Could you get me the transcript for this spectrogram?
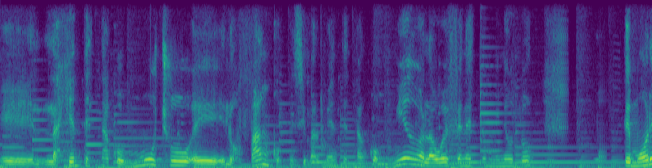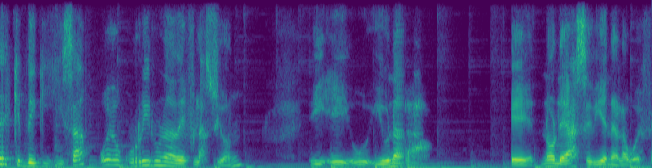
eh, la gente está con mucho, eh, los bancos principalmente están con miedo a la UEF en estos minutos, temores de que quizás pueda ocurrir una deflación y, una eh, no le hace bien a la UEF,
